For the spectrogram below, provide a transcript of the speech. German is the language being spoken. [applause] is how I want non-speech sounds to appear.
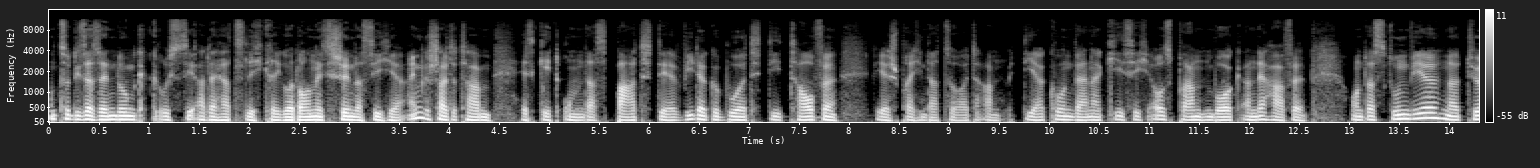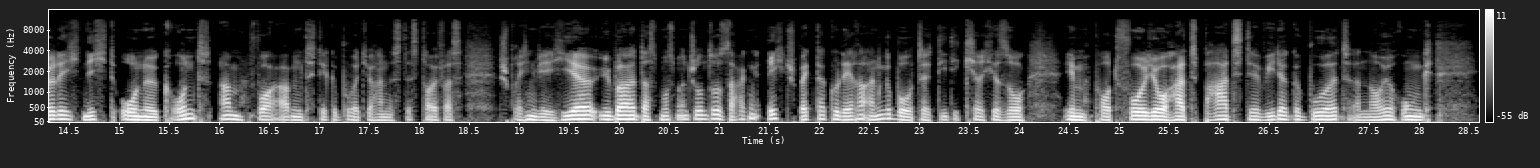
Und zu dieser Sendung grüßt Sie alle herzlich Gregor Dornis. Schön, dass Sie hier eingeschaltet haben. Es geht um das Bad der Wiedergeburt, die Taufe. Wir sprechen dazu heute Abend mit Diakon Werner Kiesig aus Brandenburg an der Havel. Und das tun wir natürlich nicht ohne Grund. Am Vorabend der Geburt Johannes des Täufers sprechen wir hier über, das muss man schon so sagen, echt spektakuläre Angebote, die die Kirche so im Portfolio hat. Bad der Wiedergeburt, Erneuerung,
